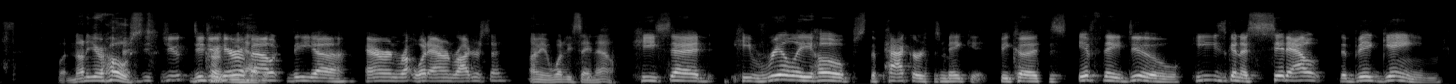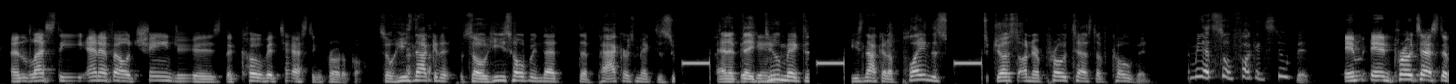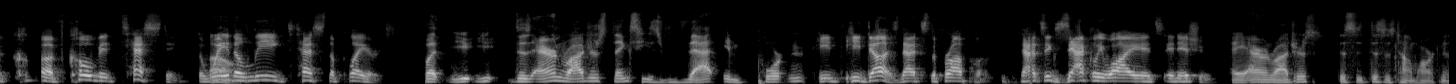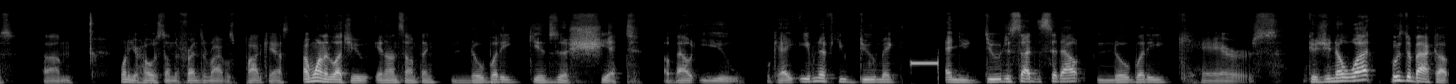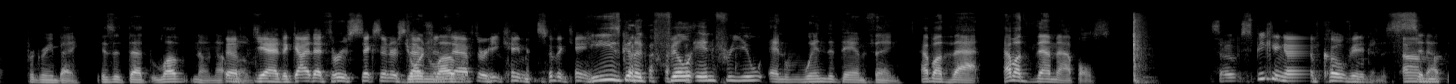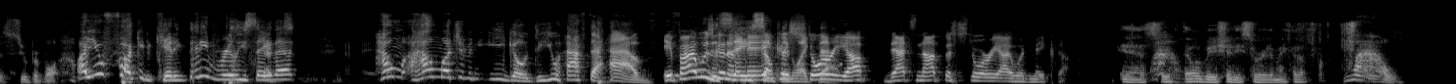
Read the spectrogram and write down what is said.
but none of your hosts. Did you did you hear about the uh Aaron what Aaron Rodgers said? I mean, what did he say now? He said he really hopes the Packers make it because if they do, he's going to sit out the big game unless the NFL changes the COVID testing protocol. So he's not going to. So he's hoping that the Packers make the Super, and if they Big do make the, he's not going to play in this just under protest of COVID. I mean, that's so fucking stupid. In, in protest of, of COVID testing, the way Oh. the league tests the players. But you, you does Aaron Rodgers thinks he's that important? He he does. That's the problem. That's exactly why it's an issue. Hey, Aaron Rodgers, this is this is Tom Harkness, um, one of your hosts on the Friends and Rivals podcast. I want to let you in on something. Nobody gives a shit about you. Okay, even if you do make and you do decide to sit out, nobody cares because you know what? Who's the backup for Green Bay? Is it that Love? No, not The- Love. yeah, the guy that threw six interceptions after he came into the game. He's gonna fill in for you and win the damn thing. How about that? How about them apples? so speaking of COVID, gonna sit um, out the Super Bowl. Are you fucking kidding? Did he really say that? That's- How how much of an ego do you have to have? If I was to going to say make a something like story up, that's not the story I would make up. Yeah, see, that would be a shitty story to make up. Wow.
